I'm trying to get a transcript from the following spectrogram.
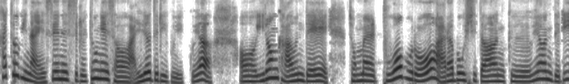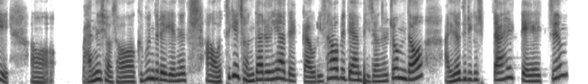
카톡이나 SNS를 통해서 알려드리고 있고요. 어, 이런 가운데 정말 부업으로 알아보시던 그 회원들이 어, 많으셔서 그분들에게는 아, 어떻게 전달을 해야 될까 우리 사업에 대한 비전을 좀 더 알려드리고 싶다 할 때쯤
